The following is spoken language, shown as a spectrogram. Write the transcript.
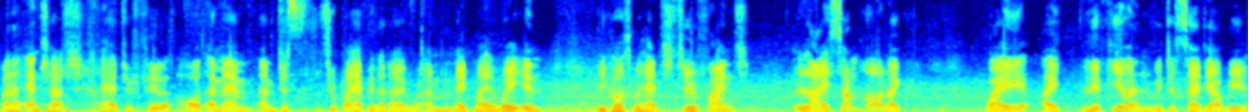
when I entered I had to fill out I mean, I'm, I'm just super happy that I, I made my way in because we had to find a lie somehow like why I live here and we just said yeah we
